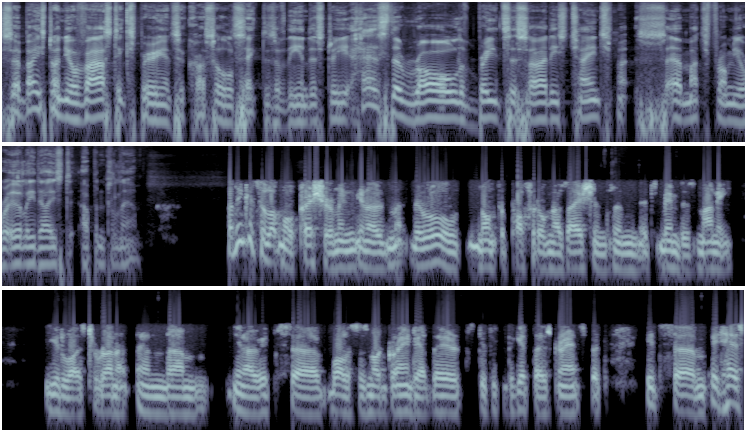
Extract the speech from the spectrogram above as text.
So, based on your vast experience across all sectors of the industry, has the role of breed societies changed much, uh, much from your early days to up until now? I think it's a lot more pressure. I mean, you know, they're all non-for-profit organisations, and it's members' money utilised to run it. And um, you know, it's uh, while this is not grant out there, it's difficult to get those grants, but it's um, it has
